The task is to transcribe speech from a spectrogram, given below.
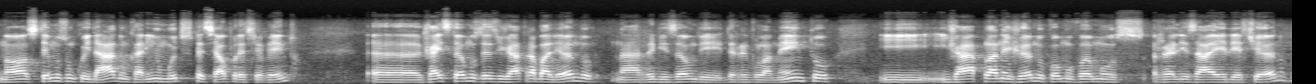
nós temos um cuidado, um carinho muito especial por este evento. Uh, já estamos desde já trabalhando na revisão de, de regulamento e, já planejando como vamos realizar ele este ano,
